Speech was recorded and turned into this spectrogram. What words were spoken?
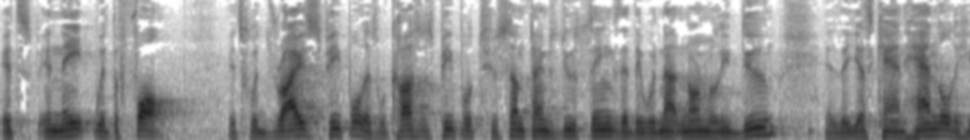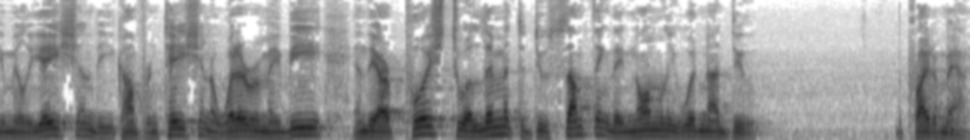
it's innate with the fall. It's what drives people. It's what causes people to sometimes do things that they would not normally do. They just can't handle the humiliation, the confrontation, or whatever it may be, and they are pushed to a limit to do something they normally would not do. The pride of man.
